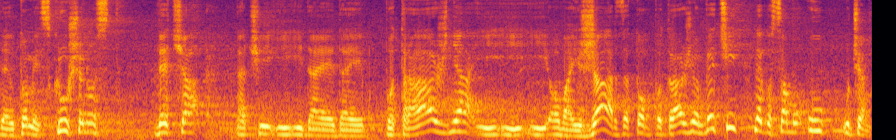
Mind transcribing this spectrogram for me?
da je u tome skrušenost veća znači i, i da je da je potražnja i, i, i ovaj žar za tom potražnjom veći nego samo u u čemu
